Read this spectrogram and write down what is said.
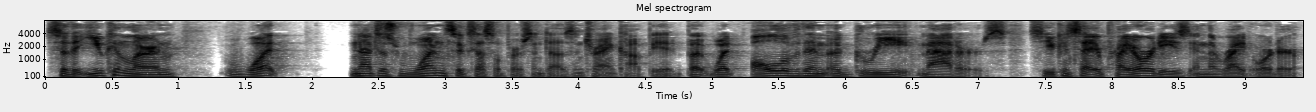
so that you can learn what not just one successful person does and try and copy it, but what all of them agree matters. So you can set your priorities in the right order.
